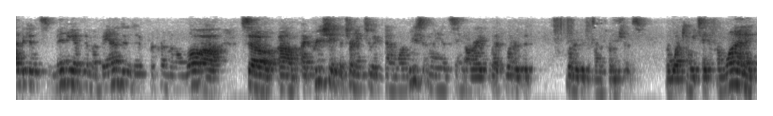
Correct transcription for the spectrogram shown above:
advocates, many of them abandoned it for criminal law. So um, I appreciate the turning to it kind of more recently and saying, all right, what, what are the what are the different approaches, or what can we take from one, and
